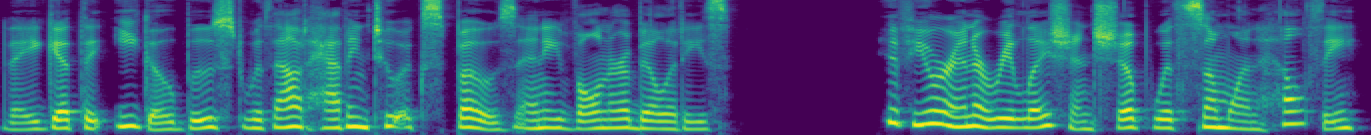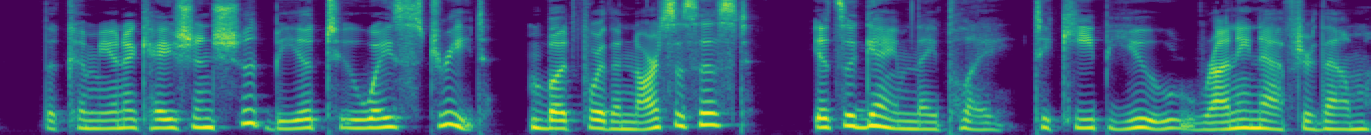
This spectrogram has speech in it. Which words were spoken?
they get the ego boost without having to expose any vulnerabilities. If you're in a relationship with someone healthy, the communication should be a two way street. But for the narcissist, it's a game they play to keep you running after them.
